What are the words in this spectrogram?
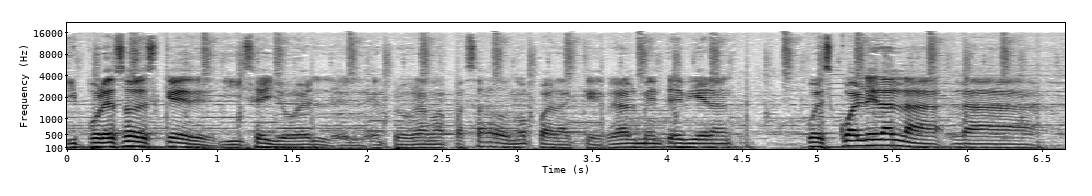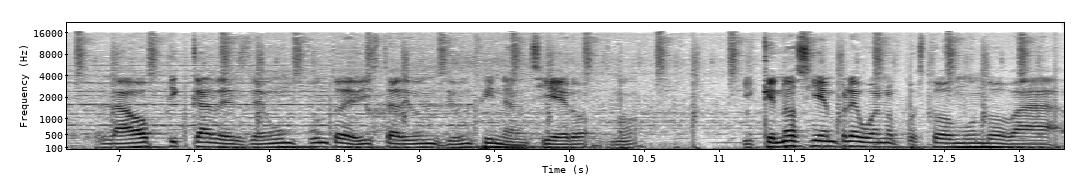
Y por eso es que hice yo el, programa pasado, ¿no? Para que realmente vieran, pues, cuál era la, la óptica desde un punto de vista de un, de un financiero, ¿no? Y que no siempre, bueno, pues todo el mundo va,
